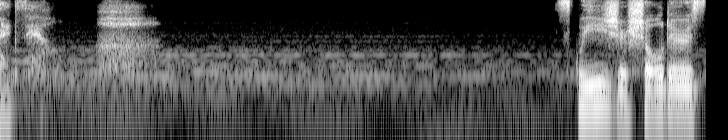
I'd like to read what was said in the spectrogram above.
exhale. Squeeze your shoulders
